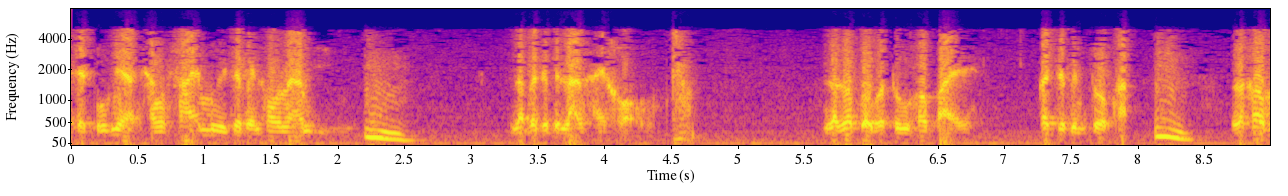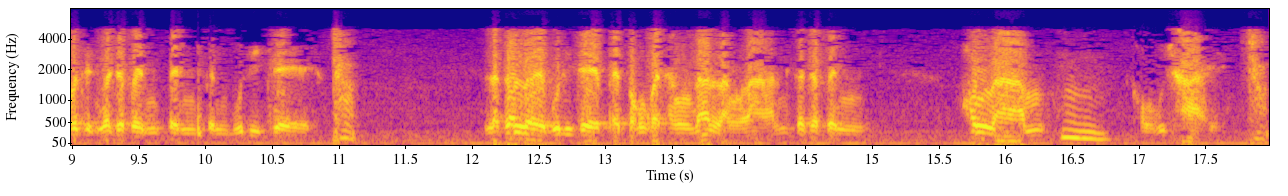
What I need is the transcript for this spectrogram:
เสร็จปุ๊บเนี่ยทางซ้ายมือจะเป็นห้องน้ำหญิงอืม แล้วก็จะเป็นร้านขายของครับ แล้วก็เปิดประตูเข้าไป ก็จะเป็นตัวผับอืมแล้วเข้าไปถึงก็จะเป็นเป็นเป็นบูธดีเจครับ แล้วก็เลยบูธดีเจไปตรงไปทางด้านหลังร้านก็จะเป็นห้องน้ำอืมของผู้ชายครับ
